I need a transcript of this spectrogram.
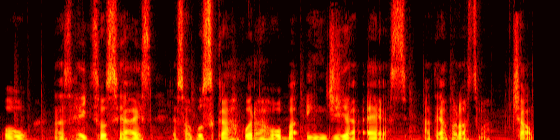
ou nas redes sociais. É só buscar por arroba Até a próxima. Tchau.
